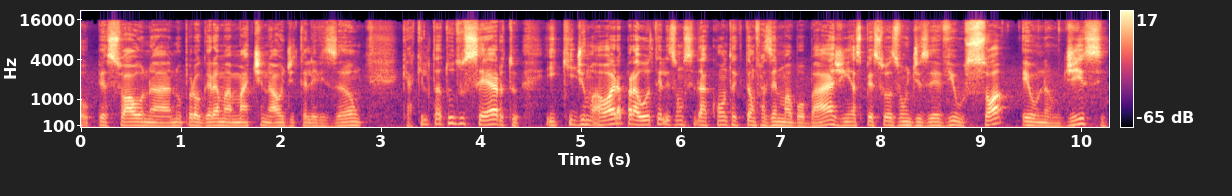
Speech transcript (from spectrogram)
o pessoal na, no programa matinal de televisão, que aquilo está tudo certo e que de uma hora para outra eles vão se dar conta que estão fazendo uma bobagem e as pessoas vão dizer, viu, só eu não disse.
